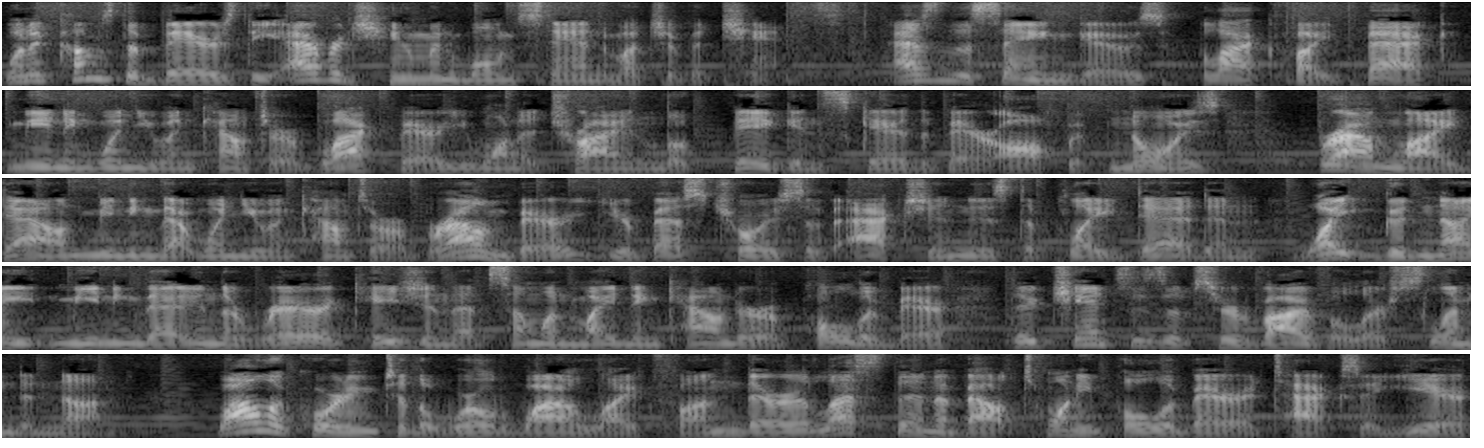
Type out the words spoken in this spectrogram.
When it comes to bears, the average human won't stand much of a chance. As the saying goes, black fight back, meaning when you encounter a black bear you want to try and look big and scare the bear off with noise, Brown lie down, meaning that when you encounter a brown bear, your best choice of action is to play dead, and white good night, meaning that in the rare occasion that someone might encounter a polar bear, their chances of survival are slim to none. While according to the World Wildlife Fund there are less than about 20 polar bear attacks a year,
